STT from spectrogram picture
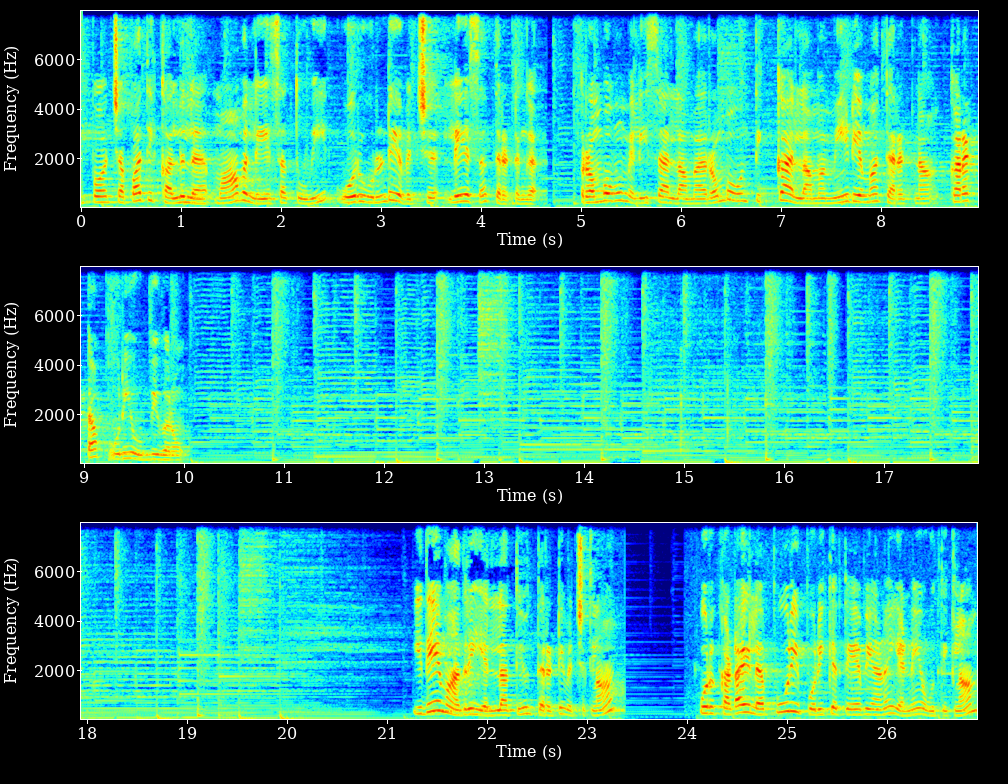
இப்போ சப்பாத்தி கல்லில் மாவை லேசாக தூவி ஒரு உருண்டையை வச்சு லேசாக திரட்டுங்க. ரொம்பவும் மெலிசாக இல்லாமல் ரொம்பவும் திக்காக இல்லாமல் மீடியமாக திரட்டினா கரெக்டாக பூரி உப்பி வரும். இதே மாதிரி எல்லாத்தையும் திரட்டி வச்சுக்கலாம். ஒரு கடாயில் பூரி பொரிக்க தேவையான எண்ணெயை ஊற்றிக்கலாம்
